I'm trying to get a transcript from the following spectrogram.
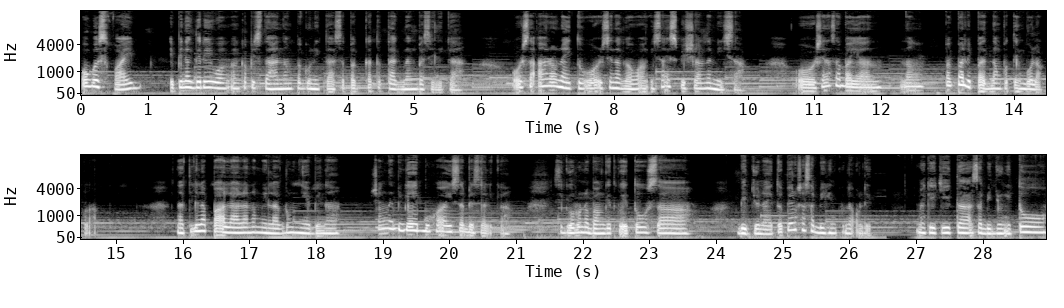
August 5, ipinagdiriwang ang kapistahan ng paggunita sa pagkatatag ng basilika or sa araw na ito or sinagawa ang isang espesyal na misa or sinasabayan ng pagpalipad ng puting bulaklak na tila paalala ng milagrong niebe na siyang nabigay buhay sa basilika. Siguro nabanggit ko ito sa video na ito pero sasabihin ko na ulit. Makikita sa video ito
